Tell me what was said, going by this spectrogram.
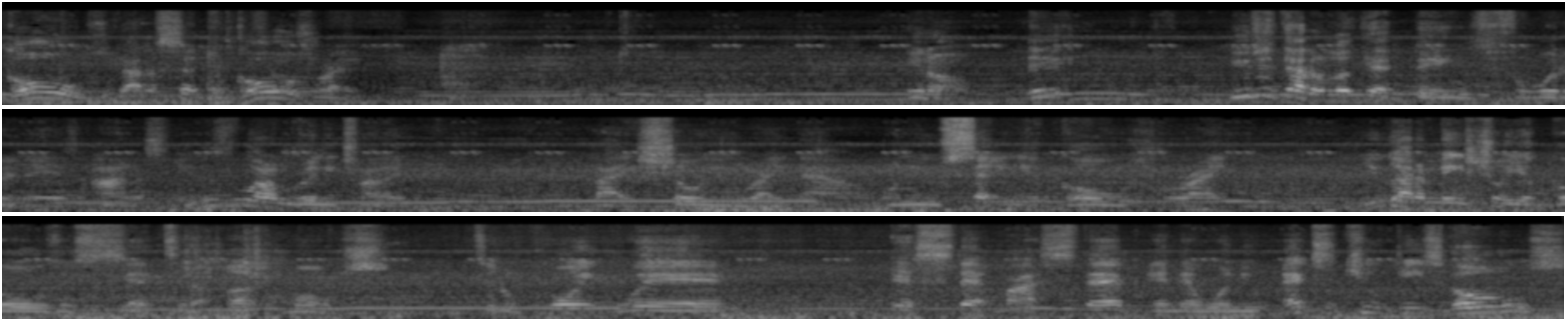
Goals. You gotta set the goals right. You know, it, you just gotta look at things for what it is. Honestly, this is what I'm really trying to like show you right now. When you setting your goals right you got to make sure your goals are set to the utmost, to the point where it's step by step, and then when you execute these goals,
